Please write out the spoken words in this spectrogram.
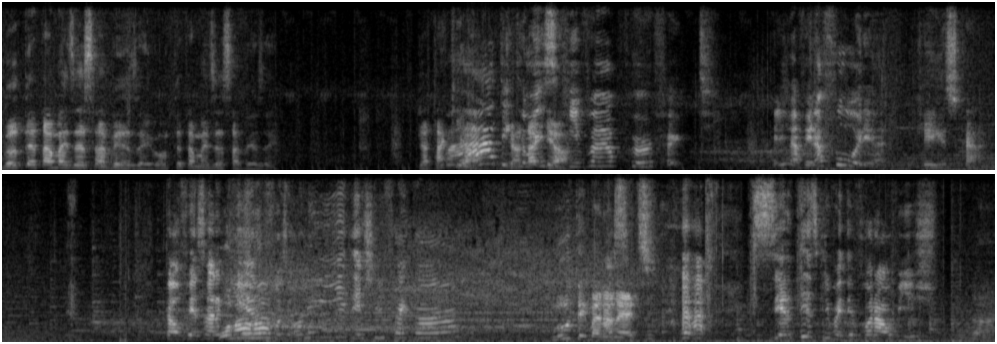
Vamos tentar mais essa vez aí, vamos tentar mais essa vez aí. Já tá aqui, ah, ó. tem Já que ter tá uma aqui, ó. esquiva perfect. Ele já vem na fúria. Que isso, cara? Talvez a hora que Olá, ele olá. fosse... Olha aí, deixa ele fightar. Lutem, marionetes. Certeza que ele vai devorar o bicho. Tá.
